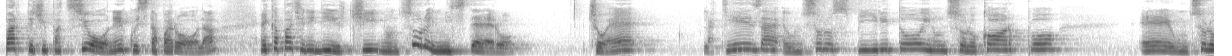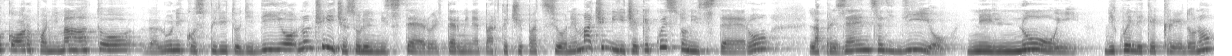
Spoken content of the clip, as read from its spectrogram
partecipazione, questa parola, è capace di dirci non solo il mistero, cioè la Chiesa è un solo spirito in un solo corpo, è un solo corpo animato dall'unico spirito di Dio, non ci dice solo il mistero, il termine partecipazione, ma ci dice che questo mistero, la presenza di Dio nel noi di quelli che credono,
